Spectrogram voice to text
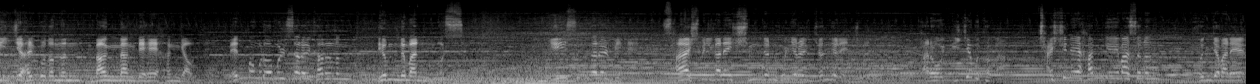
의지할 곳 없는 망망대해 한가운데 맨몸으로 물살을 가르는 늠름한 모습. 이 순간을 위해 40일간의 힘든 훈련을 견뎌냈지만 바로 이제부터가 자신의 한계에 맞서는 혼자만의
